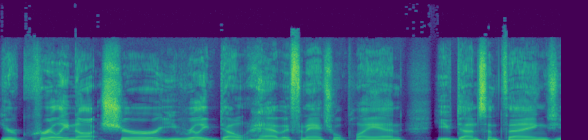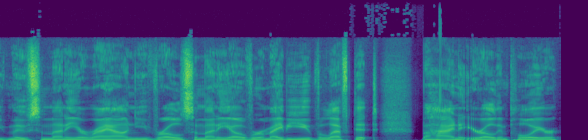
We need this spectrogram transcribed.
you're really not sure, you really don't have a financial plan, you've done some things, you've moved some money around, you've rolled some money over, or maybe you've left it behind at your old employer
